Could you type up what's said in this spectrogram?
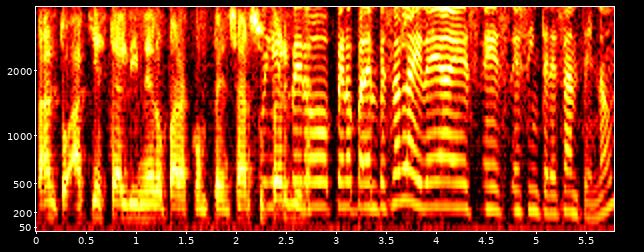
Tanto, aquí está el dinero para compensar su Oye, pérdida. pero, pero para empezar la idea es, es, es interesante, ¿no?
